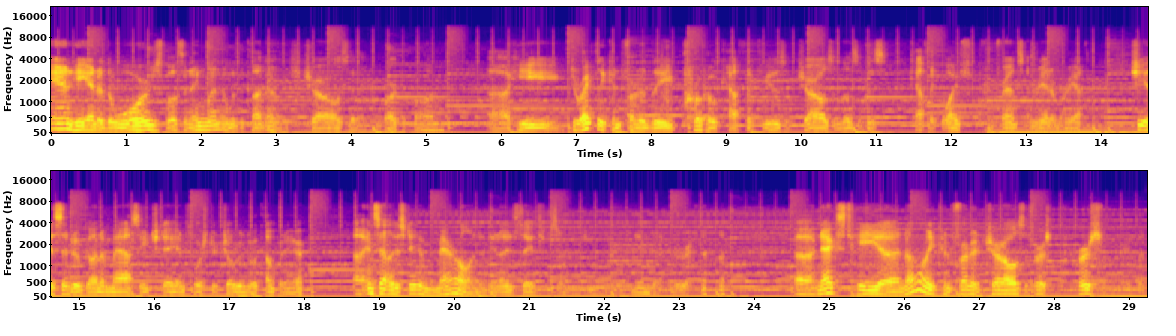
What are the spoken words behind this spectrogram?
And he ended the wars both in England and with the continent, which Charles had embarked upon. Uh, he directly confronted the proto Catholic views of Charles and those of his Catholic wife from France, Henrietta Maria. She is said to have gone to Mass each day and forced her children to accompany her. Uh, incidentally, the state of Maryland in the United States, some reason, named after her. uh, next, he uh, not only confronted Charles I personally, but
